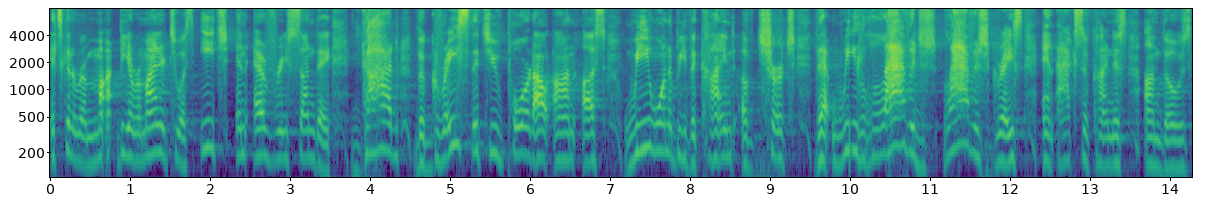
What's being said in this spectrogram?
it's going to remi- be a reminder to us each and every Sunday God, the grace that you've poured out on us, we want to be the kind of church that we lavish, lavish grace and acts of kindness on those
